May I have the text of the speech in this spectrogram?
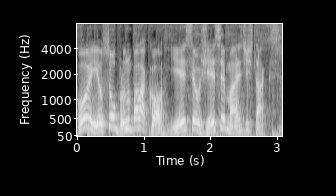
Oi, eu sou Bruno Balacó e esse é o GC Mais Destaques.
